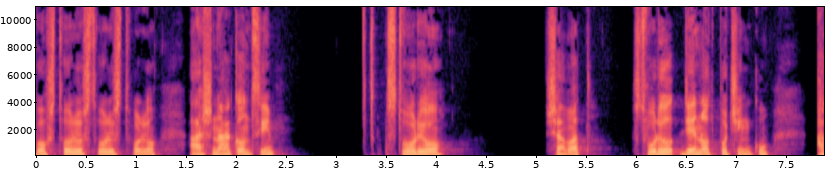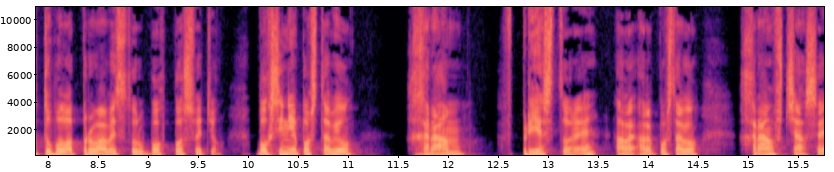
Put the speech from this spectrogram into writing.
Boh stvoril, stvoril, stvoril a až na konci stvoril šabat, stvoril deň odpočinku a to bola prvá vec, ktorú Boh posvetil. Boh si nepostavil chrám v priestore, ale, ale postavil chrám v čase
